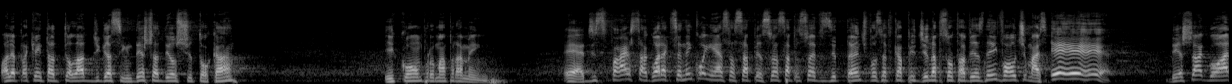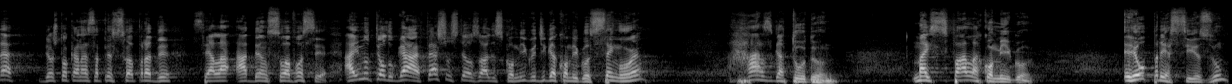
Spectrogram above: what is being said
Olha para quem está do teu lado diga assim: deixa Deus te tocar e compra uma para mim. É, disfarça agora que você nem conhece essa pessoa, essa pessoa é visitante, você fica pedindo, a pessoa talvez nem volte mais. Ei, ei, ei. Deixa agora Deus tocar nessa pessoa para ver se ela abençoa você. Aí no teu lugar, fecha os teus olhos comigo e diga comigo: Senhor, rasga tudo, mas fala comigo. Eu preciso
